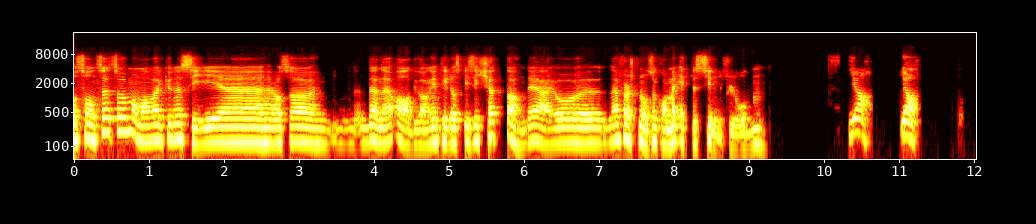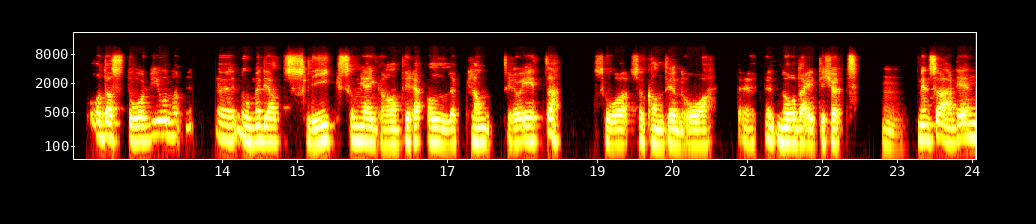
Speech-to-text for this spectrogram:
Og Sånn sett så må man vel kunne si eh, altså Denne adgangen til å spise kjøtt, da, det er jo det er først noe som kommer etter syndfloden. Ja, ja. Og da står det jo eh, noe med det at slik som jeg ga dere alle planter å ete, så, så kan dere nå, eh, nå deg til kjøtt. Mm. Men så er det en,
